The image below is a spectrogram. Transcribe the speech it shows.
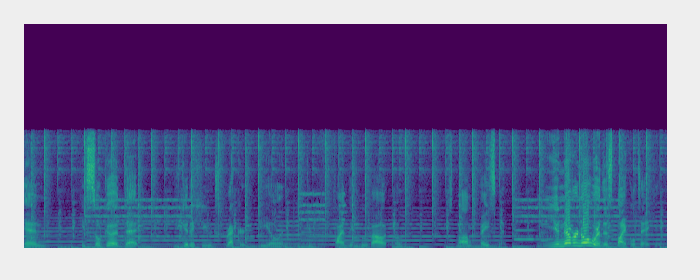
And he's so good that you get a huge record deal and you can finally move out of his mom's basement. You never know where this bike will take you.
